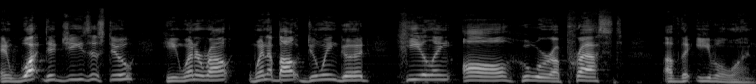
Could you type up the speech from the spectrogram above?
And what did Jesus do? He went around, went about doing good, healing all who were oppressed of the evil one.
